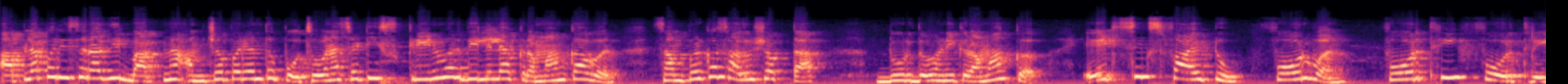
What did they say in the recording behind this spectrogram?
आपल्या परिसरातील बातम्या आमच्यापर्यंत पोहोचवण्यासाठी स्क्रीनवर दिलेल्या क्रमांकावर संपर्क साधू शकता. दूरध्वनी क्रमांक eight six five two four one four three four three.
